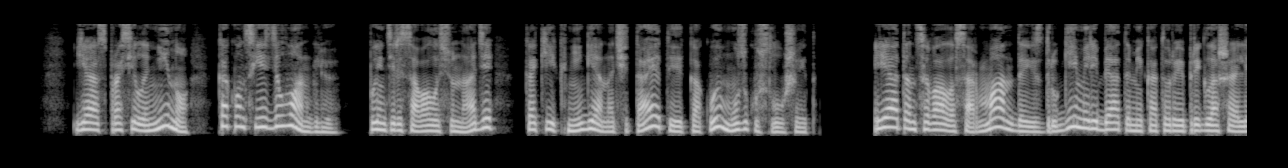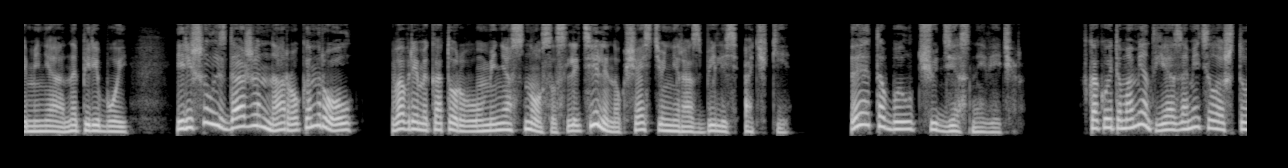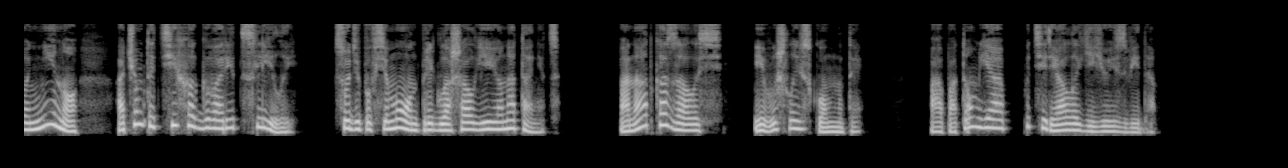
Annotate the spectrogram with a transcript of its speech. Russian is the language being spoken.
Я спросила Нино, как он съездил в Англию, поинтересовалась у Нади, какие книги она читает и какую музыку слушает. Я танцевала с Армандо и с другими ребятами, которые приглашали меня на перебой, и решилась даже на рок-н-ролл, во время которого у меня с носа слетели, но, к счастью, не разбились очки. Это был чудесный вечер. В какой-то момент я заметила, что Нино о чем то тихо говорит с Лилой. Судя по всему, он приглашал ее на танец. Она отказалась и вышла из комнаты. А потом я потеряла ее из вида.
